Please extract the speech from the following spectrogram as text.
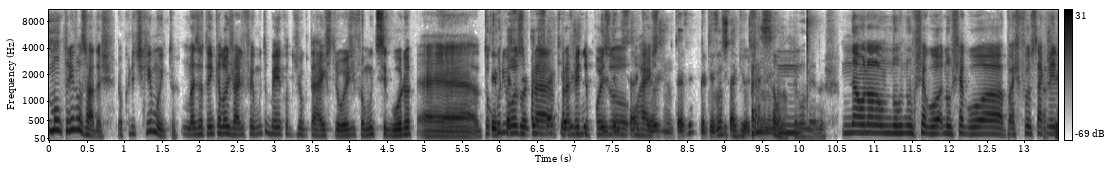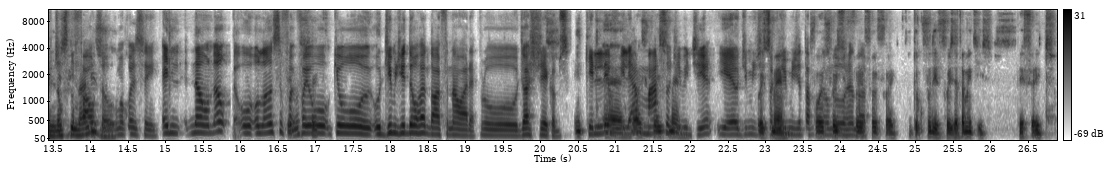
Montrei Vazadas. Eu critiquei muito. Mas eu tenho que elogiar. Ele foi muito bem contra o jogo terrestre hoje. Foi muito seguro. É, tô curioso pra, pra ver depois o, o resto. Hoje, não teve? Ele teve um sec hoje, pressão, não pelo menos. Não, não, não, não, não chegou, não chegou. A, acho que foi o sec dele que disse falta, alguma coisa assim. Ele, não, não, o, o lance foi, foi o que o, o Jimmy G deu o handoff na hora pro Josh Jacobs. Que ele, é, ele amassa o Jimmy G e aí o Jimmy G, só que o Jimmy G tá foi, foi, o handoff. Foi, foi, foi. Eu tô confundido, foi exatamente isso. Perfeito.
